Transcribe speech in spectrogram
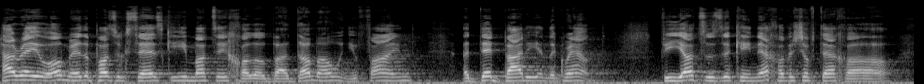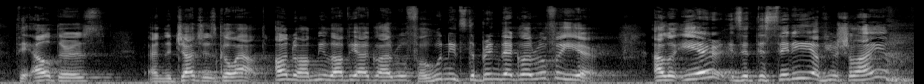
Hareu Omer, the Pasuk says, Ki yimatze cholol ba'adama, when you find a dead body in the ground. V'yatzu zekeinecha v'shavtecha, the elders and the judges go out. Who needs to bring the glarufa here? Aloir, is it the city of Yerushalayim?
